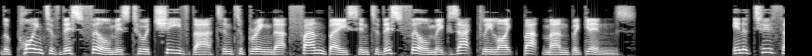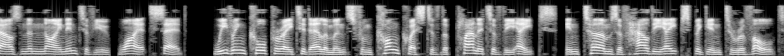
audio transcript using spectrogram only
The point of this film is to achieve that and to bring that fan base into this film exactly like Batman Begins." In a 2009 interview, Wyatt said, We've incorporated elements from Conquest of the Planet of the Apes, in terms of how the apes begin to revolt,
